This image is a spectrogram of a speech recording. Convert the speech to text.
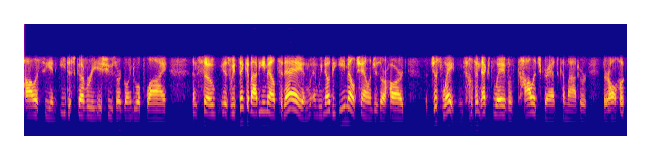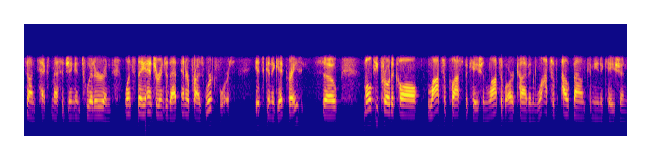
policy and e-discovery issues are going to apply. And so as we think about email today, and, and we know the email challenges are hard, just wait until the next wave of college grads come out who are they're all hooked on text messaging and Twitter and once they enter into that enterprise workforce, it's going to get crazy. So multi protocol, lots of classification, lots of archiving, lots of outbound communication.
